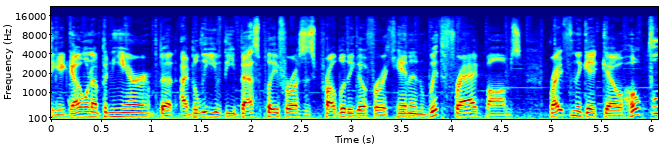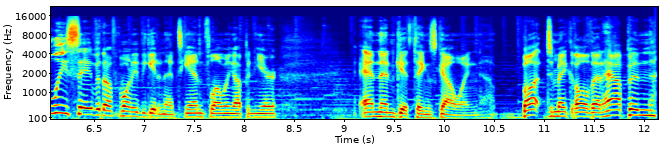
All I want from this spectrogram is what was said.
to get going up in here, but I believe the best play for us is probably to go for a cannon with frag bombs right from the get-go, hopefully save enough money to get an Etienne flowing up in here, and then get things going. But to make all that happen,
